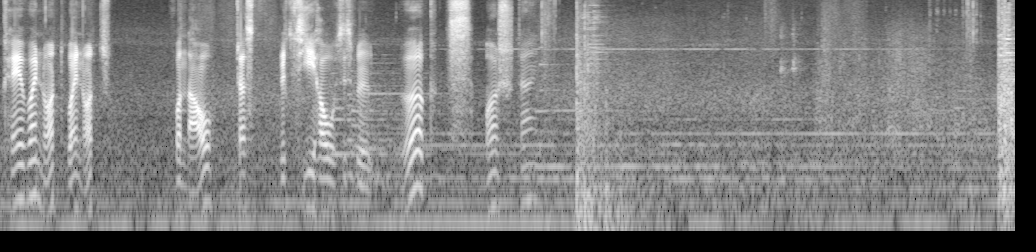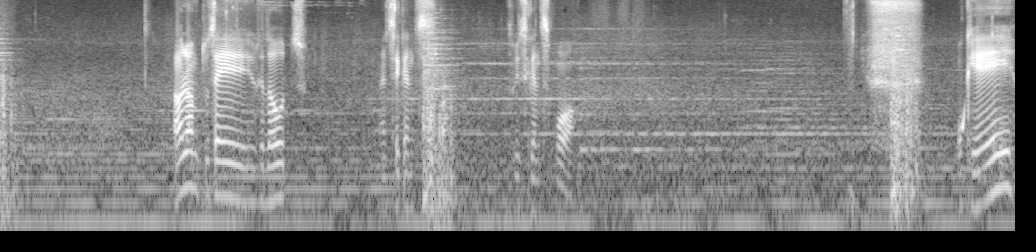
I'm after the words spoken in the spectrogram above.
Okay, why not? Why not? For now, just let's see how this will work. Or should I? How long do they reload? 9 seconds. 3 seconds more. Okay.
